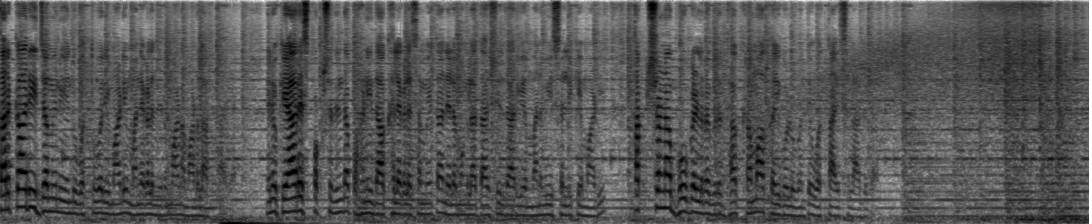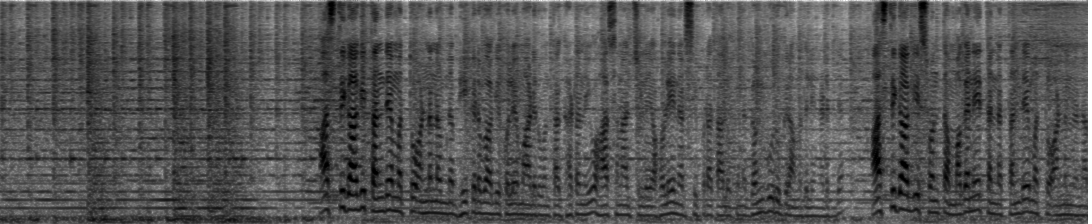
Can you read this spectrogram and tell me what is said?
ಸರ್ಕಾರಿ ಜಮೀನು ಎಂದು ಒತ್ತುವರಿ ಮಾಡಿ ಮನೆಗಳ ನಿರ್ಮಾಣ ಮಾಡಲಾಗ್ತಾ ಇದೆ. ಇನ್ನು ಕೆಆರ್ಎಸ್ ಪಕ್ಷದಿಂದ ಪಹಣಿ ದಾಖಲೆಗಳ ಸಮೇತ ನೆಲಮಂಗಲ ತಹಶೀಲ್ದಾರ್ಗೆ ಮನವಿ ಸಲ್ಲಿಕೆ ಮಾಡಿ ತಕ್ಷಣ ಭೋಗಳರ ವಿರುದ್ಧ ಕ್ರಮ ಕೈಗೊಳ್ಳುವಂತೆ ಒತ್ತಾಯಿಸಲಾಗಿದೆ. ಆಸ್ತಿಗಾಗಿ ತಂದೆ ಮತ್ತು ಅಣ್ಣನನ್ನ ಭೀಕರವಾಗಿ ಕೊಲೆ ಮಾಡಿರುವಂತಹ ಘಟನೆಯು ಹಾಸನ ಜಿಲ್ಲೆಯ ಹೊಳೆ ನರಸೀಪುರ ತಾಲೂಕಿನ ಗಂಗೂರು ಗ್ರಾಮದಲ್ಲಿ ನಡೆದಿದೆ. ಆಸ್ತಿಗಾಗಿ ಸ್ವಂತ ಮಗನೇ ತನ್ನ ತಂದೆ ಮತ್ತು ಅಣ್ಣನನ್ನು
